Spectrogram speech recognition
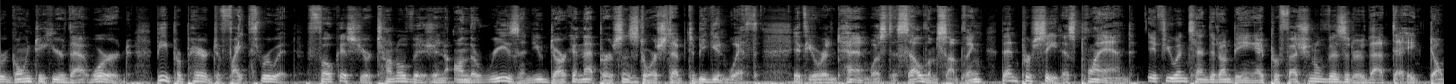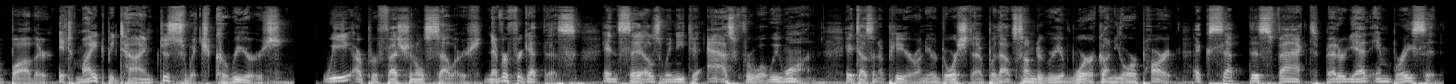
are going to hear that word. Be prepared to fight through it. Focus your tunnel vision on the reason you darkened that person's doorstep to begin with. If your intent was to sell them something, then proceed as planned. If you intended on being a professional visitor that day, don't bother. It might be time to switch careers. We are professional sellers. Never forget this. In sales, we need to ask for what we want. It doesn't appear on your doorstep without some degree of work on your part. Accept this fact. Better yet, embrace it,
